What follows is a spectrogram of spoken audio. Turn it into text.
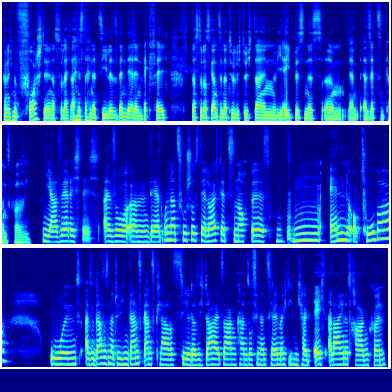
kann ich mir vorstellen, dass vielleicht eines deiner Ziele ist, wenn der denn wegfällt, dass du das Ganze natürlich durch dein V8-Business ähm, ersetzen kannst quasi. Ja, sehr richtig. Also ähm, der Gründerzuschuss, der läuft jetzt noch bis hm, Ende Oktober. Und also das ist natürlich ein ganz, ganz klares Ziel, dass ich da halt sagen kann, so finanziell möchte ich mich halt echt alleine tragen können.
